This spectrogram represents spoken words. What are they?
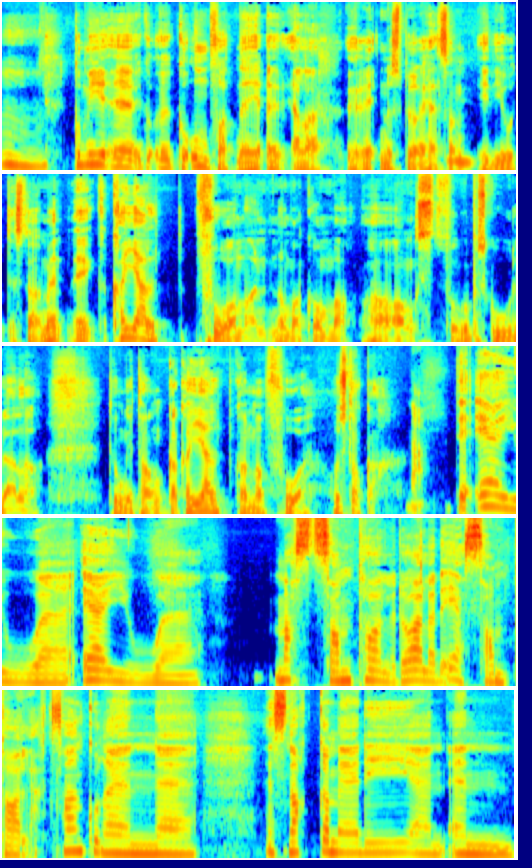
Hvor mye, eh, hvor omfattende er Eller eh, nå spør jeg helt sånn idiotisk, da. Men eh, hva hjelp får man når man kommer og har angst for å gå på skole eller tunge tanker? Hva hjelp kan man få hos dere? Nei, det er jo, eh, er jo eh, mest samtale, da, eller det er samtaler, ikke sant? hvor en, eh, en snakker med dem, en, en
